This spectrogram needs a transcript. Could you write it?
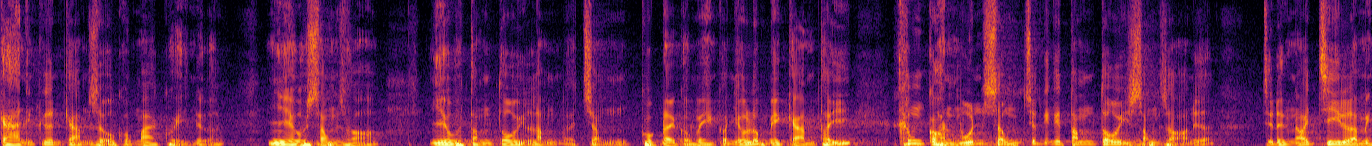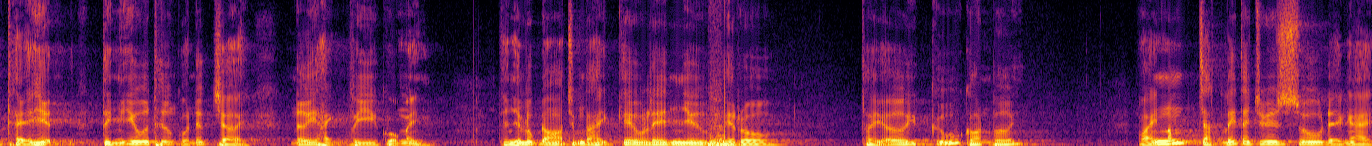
cả những cơn cám dỗ của ma quỷ nữa nhiều sóng gió, nhiều tâm tối lắm ở trong cuộc đời của mình. Có nhiều lúc mình cảm thấy không còn muốn sống trước những cái tâm tối, sóng gió nữa. Chứ đừng nói chi là mình thể hiện tình yêu thương của nước trời, nơi hành vi của mình. Thì những lúc đó chúng ta hãy kêu lên như Phêrô, thầy ơi, cứu con với. Và hãy nắm chặt lấy tay Chúa Giêsu để Ngài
